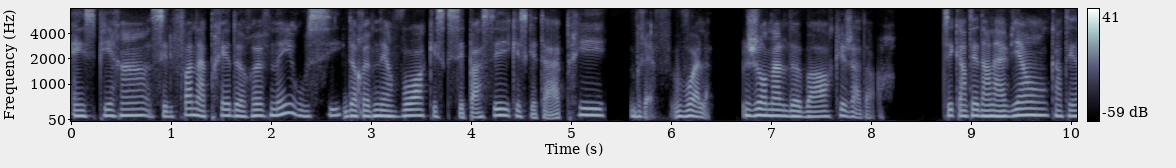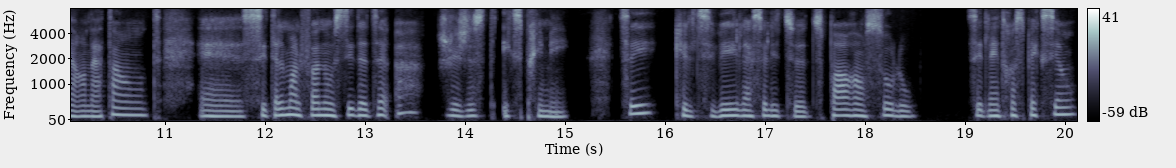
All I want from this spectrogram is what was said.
inspirant. C'est le fun après de revenir aussi, de revenir voir qu'est-ce qui s'est passé, qu'est-ce que tu as appris. Bref, voilà. Journal de bord que j'adore quand tu es dans l'avion, quand tu es en attente, euh, c'est tellement le fun aussi de dire Ah, je vais juste exprimer. Tu cultiver la solitude. Tu pars en solo. C'est de l'introspection.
